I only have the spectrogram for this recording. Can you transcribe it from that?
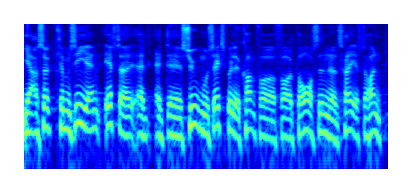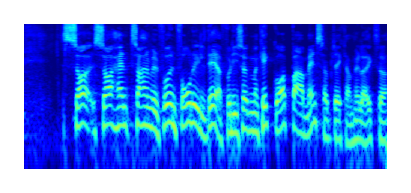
Ja, og så kan man sige, Jan, efter at, at, øh, at 7 mod 6 spillet kom for, for et par år siden, eller tre efterhånden, så, så, han, så har han vel fået en fordel der, fordi så man kan ikke gå op bare mandsopdække ham heller ikke så.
